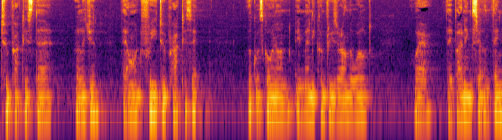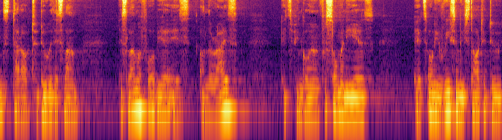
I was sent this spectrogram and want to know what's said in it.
to practice their religion, they aren't free to practice it. Look what's going on in many countries around the world where they're banning certain things that are to do with Islam. Islamophobia is on the rise. It's been going on for so many years. It's only recently started to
